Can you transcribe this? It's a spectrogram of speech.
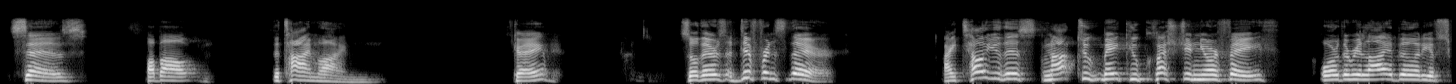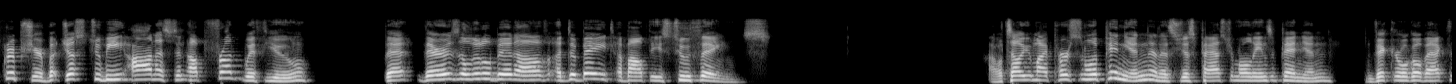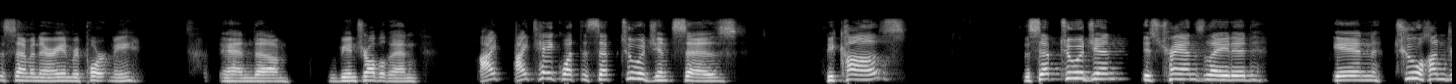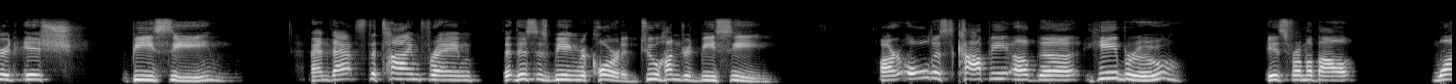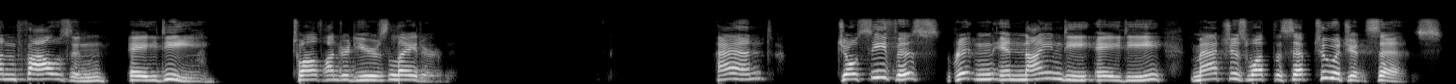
says about the timeline. Okay? So there's a difference there. I tell you this not to make you question your faith or the reliability of Scripture, but just to be honest and upfront with you that there is a little bit of a debate about these two things. I will tell you my personal opinion, and it's just Pastor Moline's opinion. Vicar will go back to seminary and report me, and um, we'll be in trouble then. I, I take what the Septuagint says because the Septuagint is translated in 200 ish BC, and that's the time frame that this is being recorded 200 BC. Our oldest copy of the Hebrew is from about 1000 AD, 1200 years later. And Josephus, written in 90 AD, matches what the Septuagint says.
